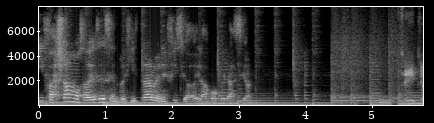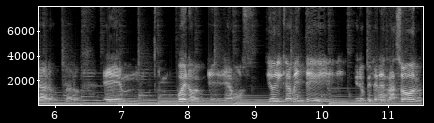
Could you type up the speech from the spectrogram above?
Y fallamos a veces en registrar beneficios de la cooperación. Sí, claro, claro. Em, bueno, eh, digamos, teóricamente creo que tenés razón.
